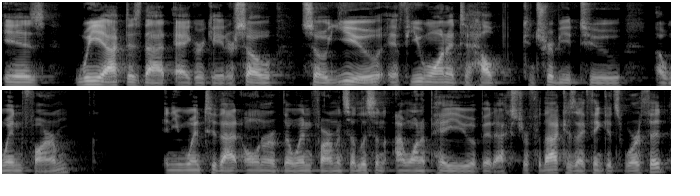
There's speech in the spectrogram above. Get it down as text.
is we act as that aggregator. So so you, if you wanted to help contribute to a wind farm, and you went to that owner of the wind farm and said, "Listen, I want to pay you a bit extra for that because I think it's worth it."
